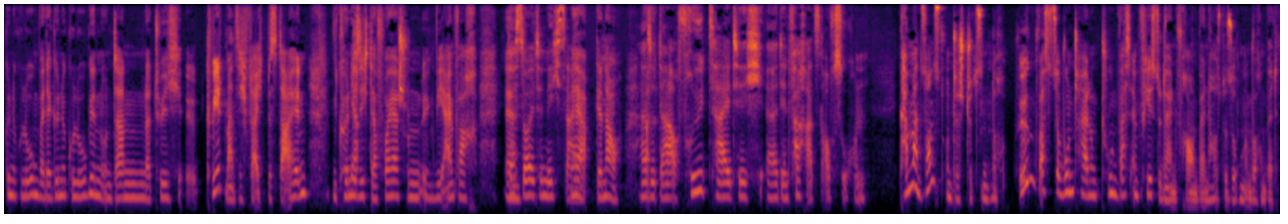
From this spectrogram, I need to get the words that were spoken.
Gynäkologen, bei der Gynäkologin und dann natürlich äh, quält man sich vielleicht bis dahin und könnte ja. sich da vorher schon irgendwie einfach. Äh, das sollte nicht sein. Ja, genau. Also da auch frühzeitig äh, den Facharzt aufsuchen. Kann man sonst unterstützend noch irgendwas zur Wundheilung tun? Was empfiehlst du deinen Frauen bei den Hausbesuchen im Wochenbett?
